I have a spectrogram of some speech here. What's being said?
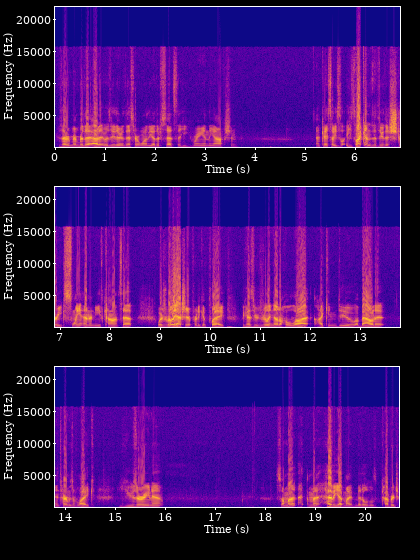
Because I remember that it was either this or one of the other sets that he ran the option. Okay, so he's, he's liking to do the streak slant underneath concept, which is really actually a pretty good play because there's really not a whole lot I can do about it in terms of like usering it. So I'm gonna I'm gonna heavy up my middle coverage.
